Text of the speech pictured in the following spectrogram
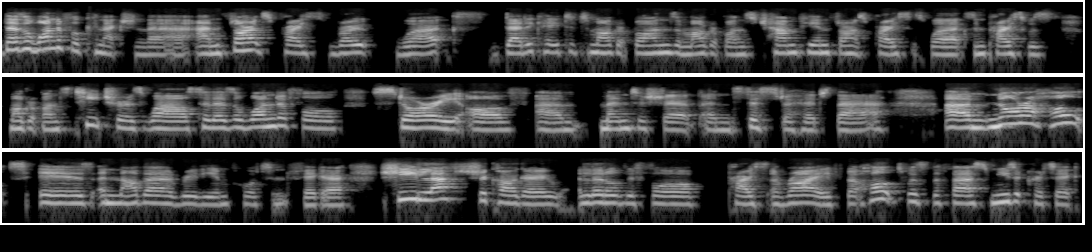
there's a wonderful connection there. And Florence Price wrote works dedicated to Margaret Bonds, and Margaret Bonds championed Florence Price's works, and Price was Margaret Bonds' teacher as well. So there's a wonderful story of um, mentorship and sisterhood there. Um, Nora Holt is another really important figure. She left Chicago a little before Price arrived, but Holt was the first music critic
